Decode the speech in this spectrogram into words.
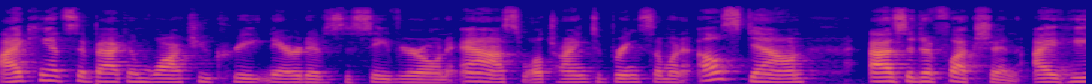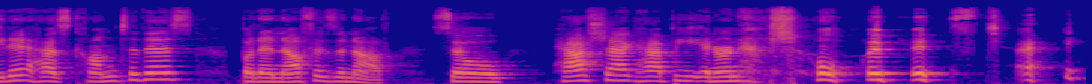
I can't sit back and watch you create narratives to save your own ass while trying to bring someone else down as a deflection. I hate it has come to this, but enough is enough. So, hashtag happy International Women's Day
